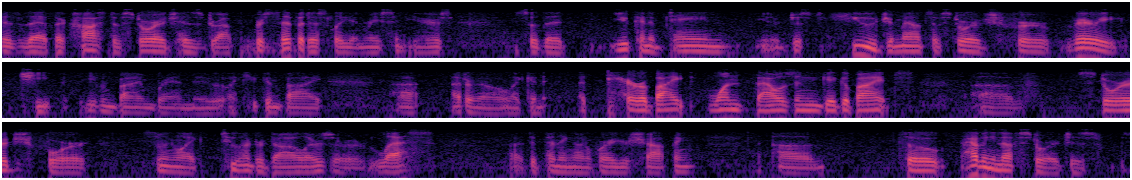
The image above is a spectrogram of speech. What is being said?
is that the cost of storage has dropped precipitously in recent years so that you can obtain you know, just huge amounts of storage for very cheap, even buying brand new. Like you can buy, uh, I don't know, like an, a terabyte, 1,000 gigabytes of storage for something like $200 or less, uh, depending on where you're shopping. Um, so having enough storage is, is,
